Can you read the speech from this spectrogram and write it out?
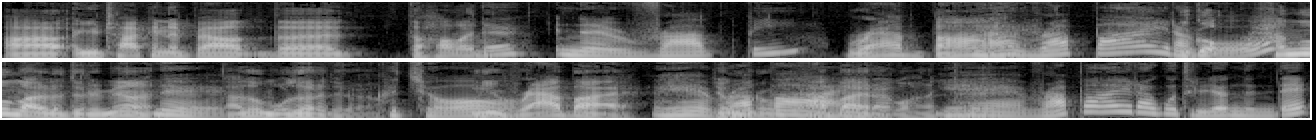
Uh, are you talking about the the holiday? 네, rabbi? Rabbi. 아, 이거 rabbi라고. 한국말로 들으면 네. 나도 못 알아들어요. 그쵸. 우리 rabbi, 예, 영어로 rabbi. rabbi라고 하는데 예, rabbi라고 들렸는데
